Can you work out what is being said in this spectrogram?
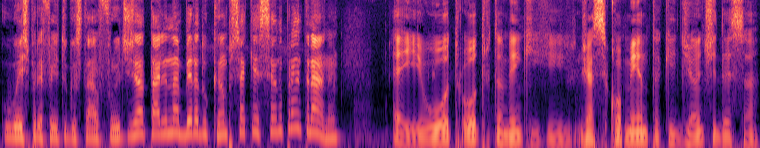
o ex-prefeito Gustavo Frutti já está ali na beira do campo se aquecendo para entrar, né? É, e o outro, outro também que, que já se comenta que diante dessa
